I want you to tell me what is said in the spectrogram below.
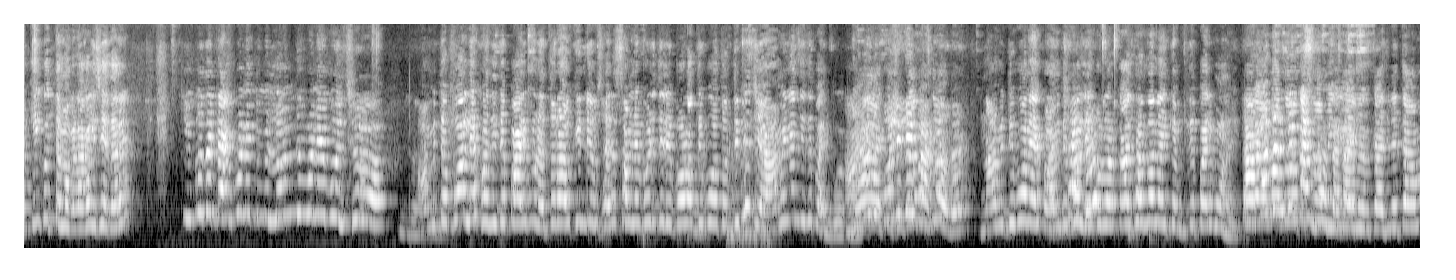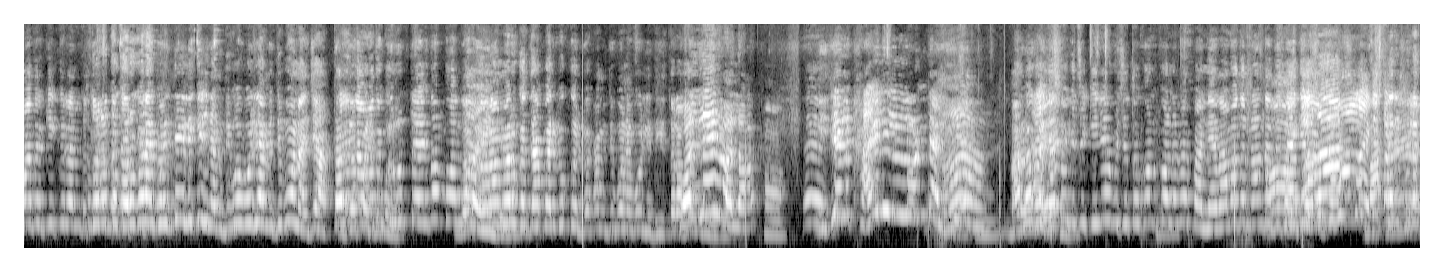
কি করতে আমাকে ডাকালি সে ধরে কি কথা ডাকবো না তুমি? লোন দেবো না বলছো? আমি তো বল এখন দিতে পারব না। তোরাও কিনতে স্যারের সামনে বলে দিলে বড় দিব তো দিবি যে। আমি না দিতে পারব আমি তো বলি নাই পারব। না। না আমি দিব না এখন। আমি তো বলি এখন কাজ ধান্দা নাই কেমন দিতে পারব না। আমাদের তো কাজ না নেই? তো আমাদের কি করে তোরা তো ঘর করে বলতে গেলে কি আমি দিব বলি আমি দিব না যা তাহলে আমাদের গ্রুপটা একদম বন্ধ হয়ে আমার যা পারব করবে আমি দিব না বলি দি তোরা বললেই হলো। হ্যাঁ। নিজের খাই নিল লোনটা নিয়ে। আলো কাছে কিছু কিনে বুঝে তখন কোন ব্যাপার নেই আমাদের নন্টা দিতে গেল বাজারে ফেলে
